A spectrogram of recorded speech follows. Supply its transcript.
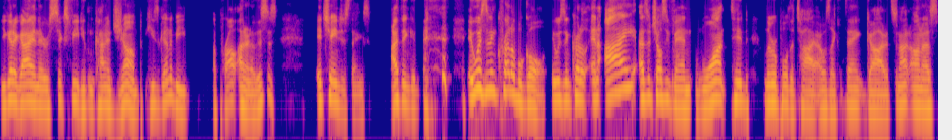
you get a guy in there who's six feet who can kind of jump. He's going to be a pro. I don't know. This is it changes things. I think it it was an incredible goal. It was incredible. And I, as a Chelsea fan, wanted Liverpool to tie. I was like, thank God it's not on us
